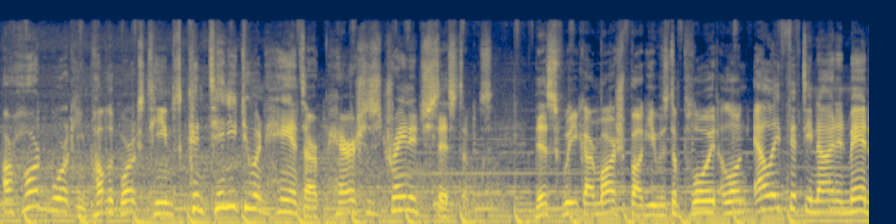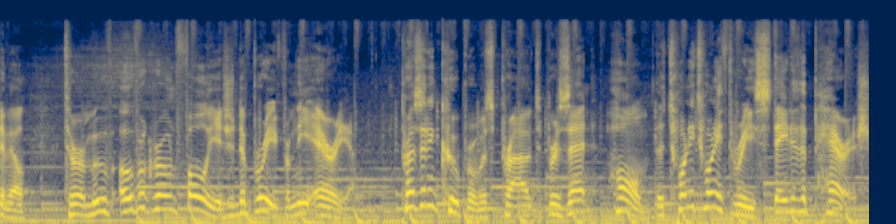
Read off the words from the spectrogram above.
Our hard-working public works teams continue to enhance our parish's drainage systems. This week, our marsh buggy was deployed along LA 59 in Mandeville to remove overgrown foliage and debris from the area. President Cooper was proud to present Home, the 2023 State of the Parish,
